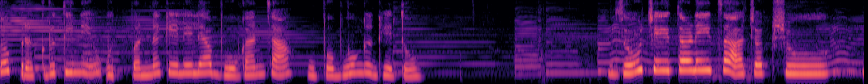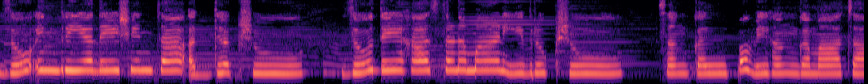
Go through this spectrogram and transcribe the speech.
तो प्रकृतीने उत्पन्न केलेल्या भोगांचा उपभोग घेतो. जो चेतनेचा चक्षु जो इंद्रिय देशींचा अध्यक्षू जो देहास्तणमाणी वृक्षू संकल्प विहंगमाचा.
